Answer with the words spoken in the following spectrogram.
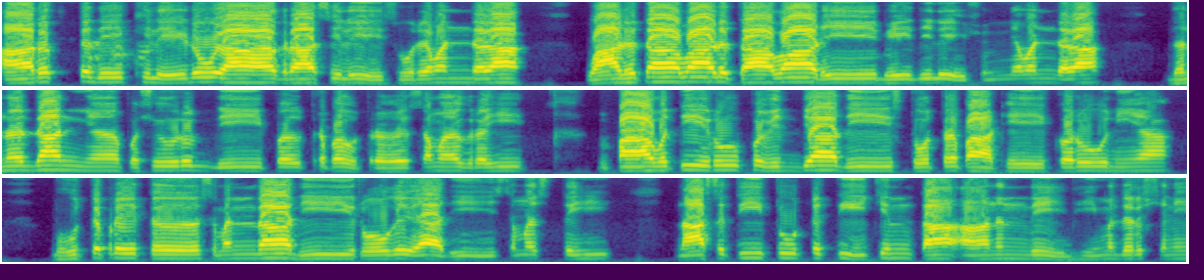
आरक्त देखिले डोळा ग्रासिले सूर्यमंडळा. वाढता वाढता वाढे भेदिले शून्यमंडळा. धनधान्य पशुवृद्धी पौत्र पौत्र समग्रही. पावती रूप विद्यादी स्तोत्र पाठे करोनिया भूतप्रेत समंदादी रोग व्याधी समस्तही नासती तुटती चिंता आनंदे भीमदर्शने।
